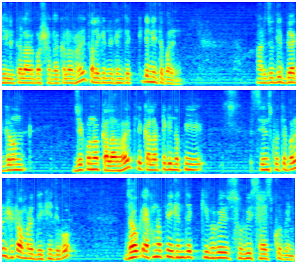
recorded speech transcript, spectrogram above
নীল কালার বা সাদা কালার হয়, তাহলে কিন্তু এখান থেকে কেটে নিতে পারেন। আর যদি ব্যাকগ্রাউন্ড যে কোনো কালার হয়, সেই কালারটা কিন্তু আপনি চেঞ্জ করতে পারেন, সেটা আমরা দেখিয়ে দেবো। যাই হোক, এখন আপনি এখান থেকে কীভাবে ছবি সাইজ করবেন?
